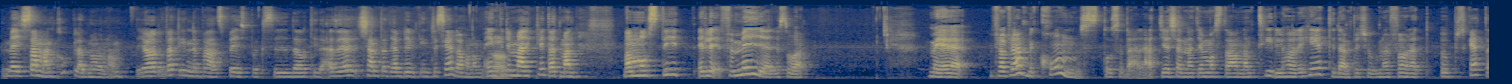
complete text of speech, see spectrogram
mig sammankopplad med honom. Jag har varit inne på hans Facebook-sida och tittat. Alltså jag har känt att jag blivit intresserad av honom. Är ja. inte det märkligt att man, man måste hitta, eller för mig är det så med framförallt med konst och sådär, att jag känner att jag måste ha någon tillhörighet till den personen för att uppskatta.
